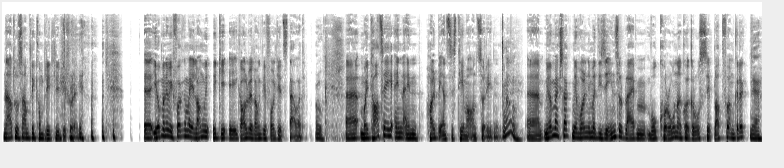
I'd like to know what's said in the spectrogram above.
now to something completely different. äh, ich habe mir nämlich vorgenommen, egal wie- egal wie lange die Folge jetzt dauert, Oh. äh, mal tatsächlich ein, ein halb ernstes Thema anzureden. Oh, Äh, wir haben ja gesagt, wir wollen immer diese Insel bleiben, wo Corona keine große Plattform kriegt. ja.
